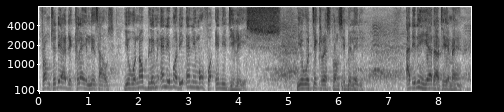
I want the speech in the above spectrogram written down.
from today i declare in this house you will not blame anybody anymore for any delays. You will take responsibility. I didn't hear that amen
